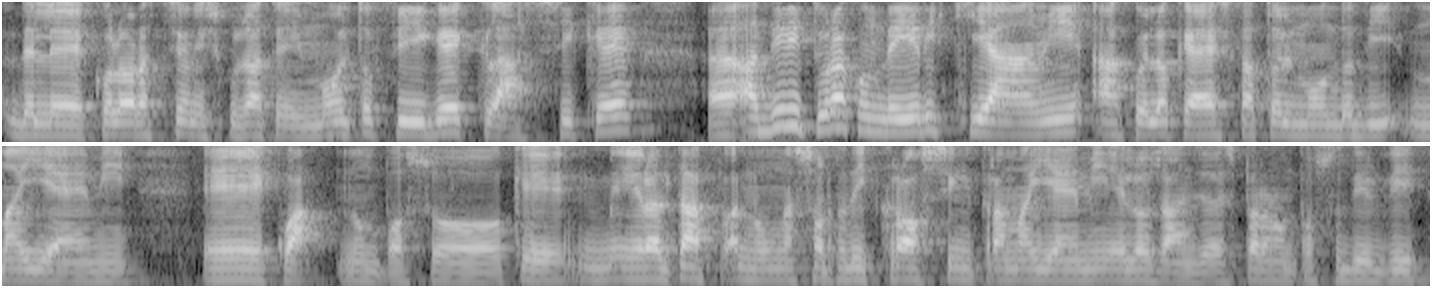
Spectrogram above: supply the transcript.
delle colorazioni scusatemi, molto fighe, classiche, eh, addirittura con dei richiami a quello che è stato il mondo di Miami. E qua non posso, che in realtà fanno una sorta di crossing tra Miami e Los Angeles, però non posso dirvi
